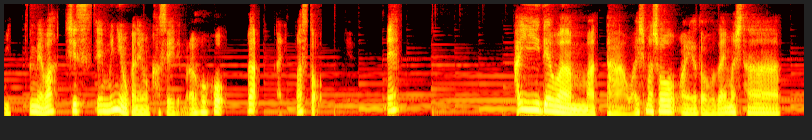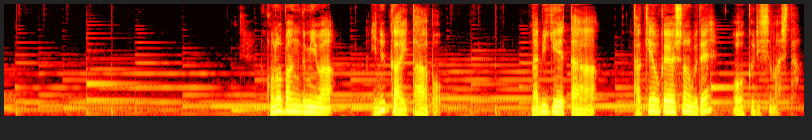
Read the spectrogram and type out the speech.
三つ目はシステムにお金を稼いでもらう方法がありますと。ね。はい。ではまたお会いしましょう。ありがとうございました。この番組は犬飼ターボ、ナビゲーター竹岡由伸でお送りしました。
